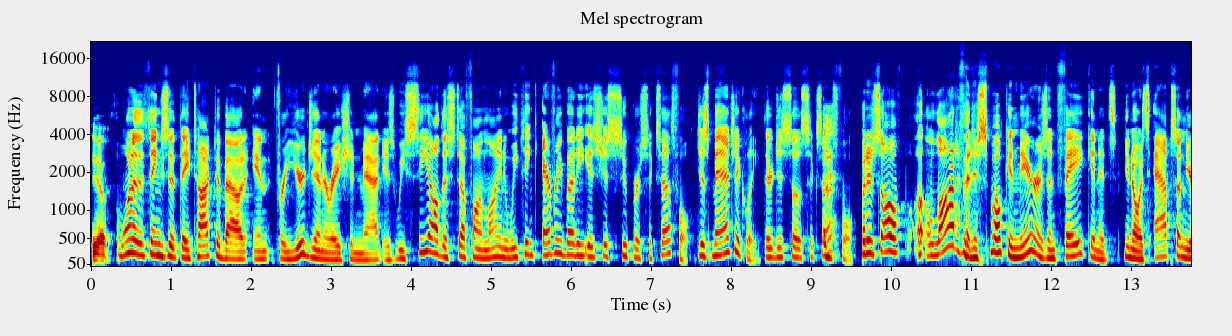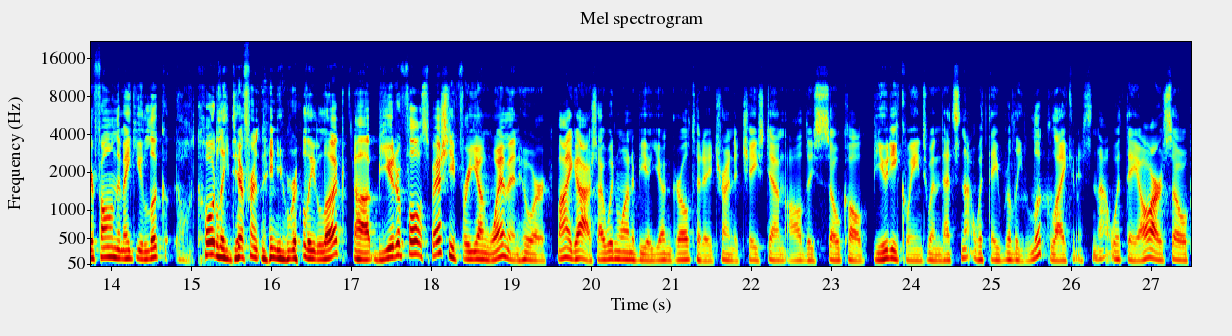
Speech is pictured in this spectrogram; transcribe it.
Yep. One of the things that they talked about in for your generation, Matt, is we see all this stuff online and we think everybody is just super successful, just magically. They're just so successful. But it's all a lot of it is smoke and mirrors and fake, and it's you know it's apps on your phone that make you look oh, totally different than you really look. Uh, beautiful, especially for young women who are my gosh, I wouldn't want to be a young girl today trying to chase down all these so-called beauty queens when that's not what they really look like and it's not what they are. So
